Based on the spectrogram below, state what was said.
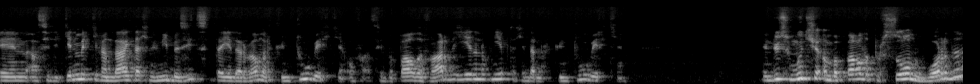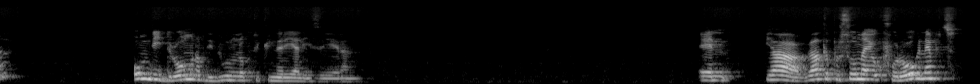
En als je die kenmerken vandaag de dag nog niet bezit, dat je daar wel naar kunt toewerken. Of als je bepaalde vaardigheden nog niet hebt, dat je daar naar kunt toewerken. En dus moet je een bepaalde persoon worden om die dromen of die doelen ook te kunnen realiseren. En ja, welke persoon dat je ook voor ogen hebt,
